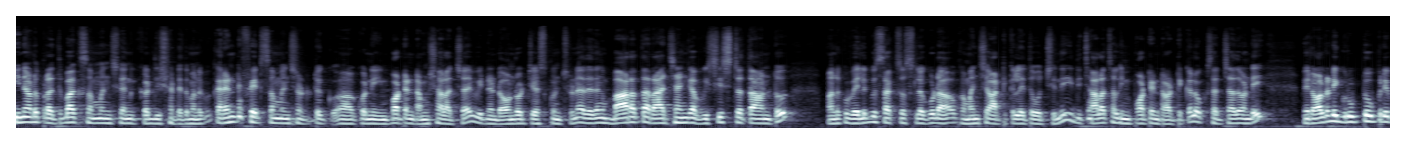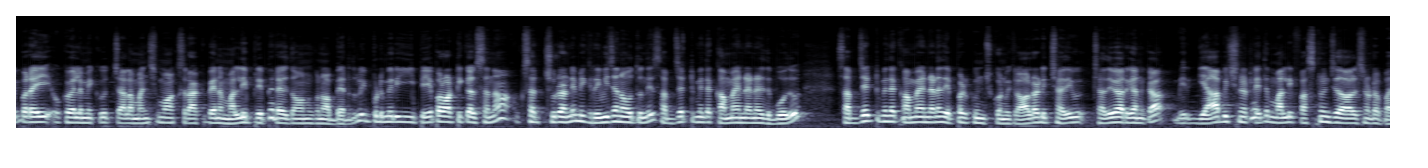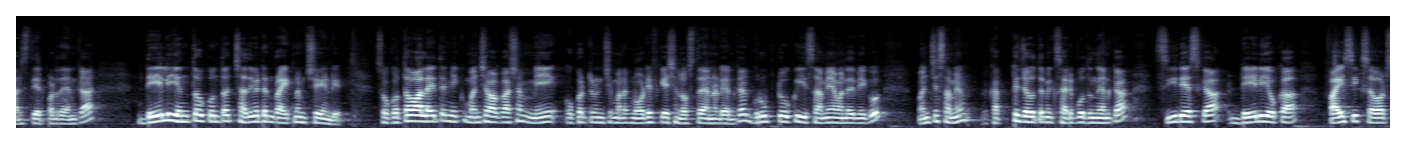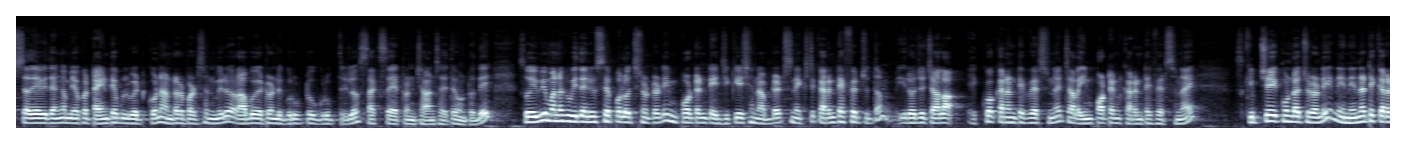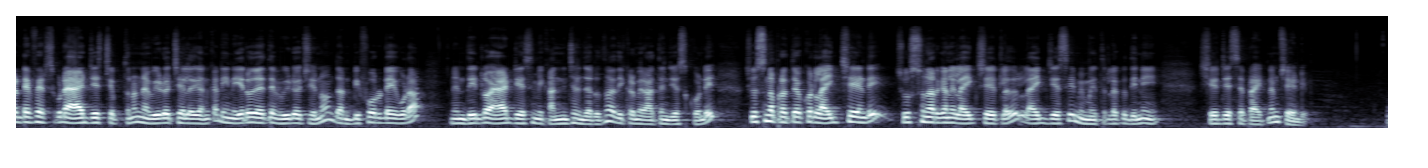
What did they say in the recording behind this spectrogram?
ఈనాడు ప్రతిభకు సంబంధించిన ఇక్కడ చూసినట్టయితే మనకు కరెంట్ అఫైర్స్ సంబంధించినటువంటి కొన్ని ఇంపార్టెంట్ అంశాలు వచ్చాయి. వీటిని డౌన్లోడ్ చేసుకుని చూడండి. అదేవిధంగా భారత రాజ్యాంగ విశిష్టత అంటూ మనకు వెలుగు సక్సెస్లో కూడా ఒక మంచి ఆర్టికల్ అయితే వచ్చింది. ఇది చాలా చాలా ఇంపార్టెంట్ ఆర్టికల్ ఒకసారి చదవండి. మీరు ఆల్రెడీ గ్రూప్ టూ ప్రిపేర్ అయ్యి ఒకవేళ మీకు చాలా మంచి మార్క్స్ రాకపోయినా మళ్ళీ ప్రిపేర్ అవుదాం అనుకున్న అభ్యర్థులు ఇప్పుడు మీరు ఈ పేపర్ ఆర్టికల్స్ అన్న ఒకసారి చూడండి మీకు రివిజన్ అవుతుంది. సబ్జెక్ట్ మీద కమాండ్ అనేది పోదు. సబ్జెక్ట్ మీద కమాండ్ అనేది ఎప్పటికి ఉంచుకోండి. మీకు ఆల్రెడీ చదివి చదివారు కనుక మీరు గ్యాప్ ఇచ్చినట్లయితే మళ్ళీ ఫస్ట్ నుంచి చదవాల్సిన పరిస్థితి ఏర్పడుతుంది కనుక డైలీ ఎంతో కొంత చదివేటం ప్రయత్నం చేయండి. సో కొత్త వాళ్ళైతే మీకు మంచి అవకాశం మే ఒకటి నుంచి మనకు నోటిఫికేషన్లు వస్తాయి అన్నట్టు కనుక గ్రూప్ టూకి ఈ సమయం అనేది మీకు మంచి సమయం. కరెక్ట్ చదివితే మీకు సరిపోతుంది కనుక సీరియస్గా డైలీ ఒక ఫైవ్ సిక్స్ అవర్స్ చదివే విధంగా మీ యొక్క టైం టేబుల్ పెట్టుకొని హండ్రెడ్ పర్సెంట్ మీరు రాబోయేటువంటి గ్రూప్ టూ గ్రూప్ త్రీలో సక్సెస్ అయ్యేటువంటి ఛాన్స్ అయితే ఉంటుంది. సో ఇవి మనకు వివిధ న్యూస్ పేపర్లో వచ్చినటువంటి important education updates next current affairs చూద్దాం. ఈరోజు చాలా ఎక్కువ కరెంట్ అఫేర్స్ ఉన్నాయి. చాలా ఇంపార్టెంట్ కరెంట్ అఫేర్స్ ఉన్నాయి. స్కిప్ చేయకుండా చూడండి. నేను నిన్నటి కరెంట్ అఫైర్స్ కూడా యాడ్ చేసి చెప్తున్నాను. నేను వీడియో చేయలేదు కనుక నేను ఏ రోజు అయితే వీడియో చేయను. దాని బిఫోర్ డే కూడా నేను దీంట్లో యాడ్ చేసి మీకు అందించడం జరుగుతుంది. అది ఇక్కడ మీరు అర్థం చేసుకోండి. చూస్తున్న ప్రతి ఒక్కరు లైక్ చేయండి. చూస్తున్నారు కానీ లైక్ చేయట్లేదు. లైక్ చేసి మీ మిత్రులకు దీన్ని షేర్ చేసే ప్రయత్నం చేయండి.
